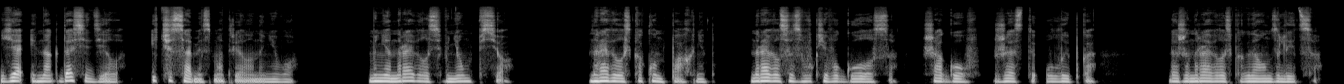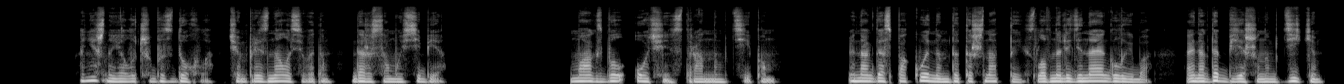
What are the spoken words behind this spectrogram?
Я иногда сидела и часами смотрела на него. Мне нравилось в нем все. Нравилось, как он пахнет, нравился звук его голоса, шагов, жесты, улыбка. Даже нравилось, когда он злится. Конечно, я лучше бы сдохла, чем призналась в этом даже самой себе. Макс был очень странным типом. Иногда спокойным до тошноты, словно ледяная глыба, а иногда бешеным, диким,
